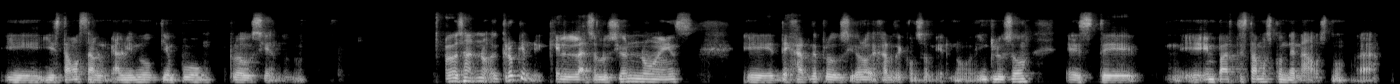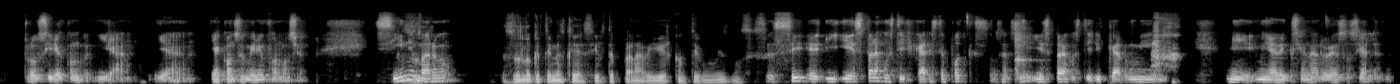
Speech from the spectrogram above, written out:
y, y estamos al, al, mismo tiempo produciendo. ¿no? O sea, no, creo que, que, la solución no es eh, dejar de producir o dejar de consumir, ¿no? Incluso, este, en parte estamos condenados, ¿no? A producir y a, y a, y a consumir información. Sin embargo, eso es lo que tienes que decirte para vivir contigo mismo. Sí, eh, y, es para justificar este podcast. O sea, sí, y es para justificar mi, mi, mi, adicción a redes sociales. ¿no?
